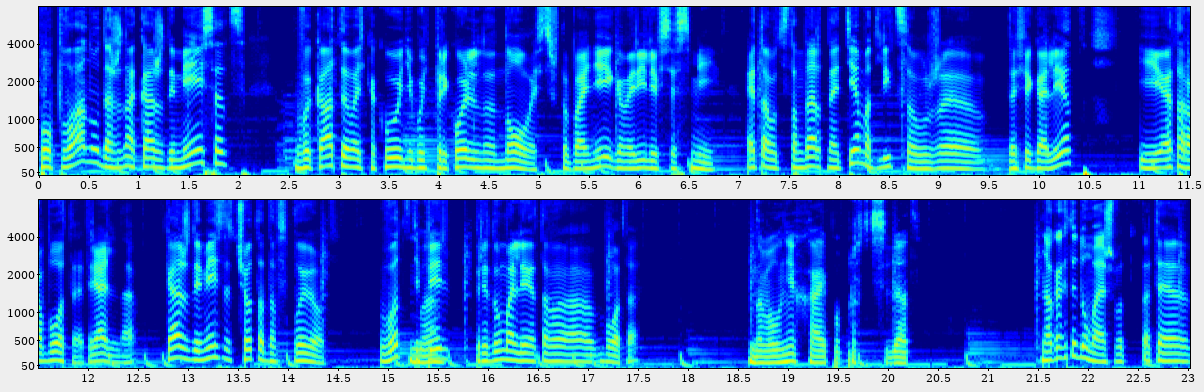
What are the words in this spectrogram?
по плану должна каждый месяц выкатывать какую-нибудь прикольную новость, чтобы о ней говорили все СМИ. Это вот стандартная тема, длится уже дофига лет, и это работает, реально. Каждый месяц что-то да всплывет. Вот да. теперь придумали этого бота. На волне хайпа просто сидят. Но как ты думаешь, вот это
